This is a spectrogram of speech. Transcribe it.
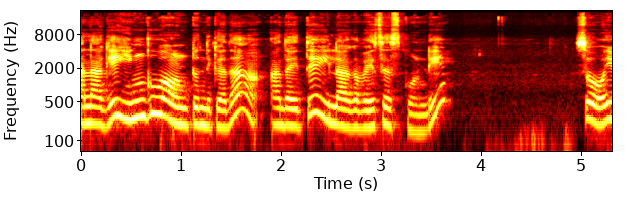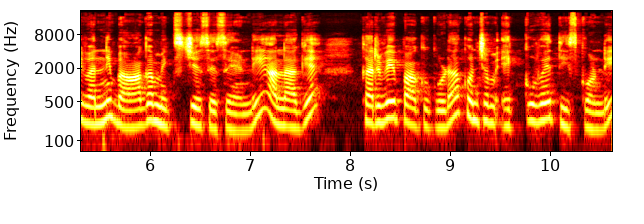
అలాగే ఇంగువ ఉంటుంది కదా అదైతే ఇలాగ వేసేసుకోండి. సో ఇవన్నీ బాగా మిక్స్ చేసేసేయండి. అలాగే కరివేపాకు కూడా కొంచెం ఎక్కువే తీసుకోండి.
